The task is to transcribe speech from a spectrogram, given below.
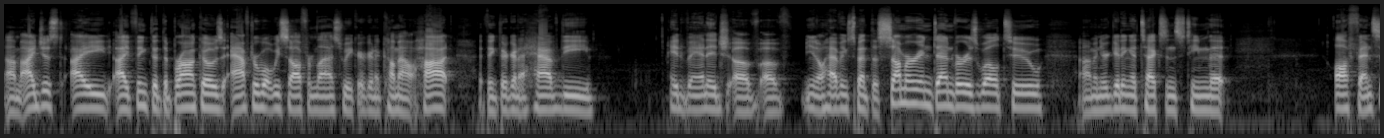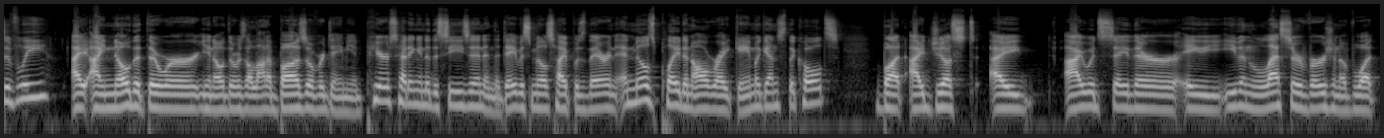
Um, I just I I think that the Broncos, after what we saw from last week, are going to come out hot. I think they're going to have the advantage of of you know having spent the summer in Denver as well too. Um, and you're getting a Texans team that offensively I, I know that there were, you know, there was a lot of buzz over Dameon Pierce heading into the season, and the Davis Mills hype was there, and, and Mills played an all right game against the Colts, but I just I I would say they're a even lesser version of what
